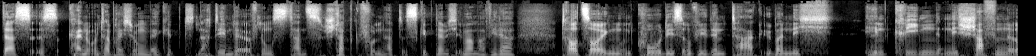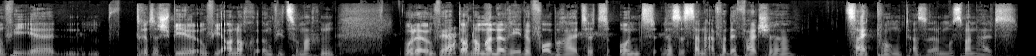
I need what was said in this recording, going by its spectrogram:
dass es keine Unterbrechungen mehr gibt, nachdem der Eröffnungstanz stattgefunden hat. Es gibt nämlich immer mal wieder Trauzeugen und Co., die es irgendwie den Tag über nicht hinkriegen, nicht schaffen, irgendwie ihr drittes Spiel irgendwie auch noch irgendwie zu machen. Oder irgendwer hat doch nochmal eine Rede vorbereitet und das ist dann einfach der falsche Zeitpunkt. Also da muss man halt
